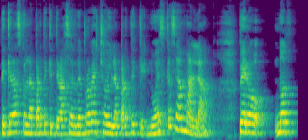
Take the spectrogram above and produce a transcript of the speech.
te quedas con la parte que te va a ser de provecho y la parte que no es que sea mala, pero no,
